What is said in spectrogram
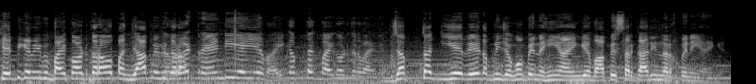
केपी के में भी बाइकआउट कराओ पंजाब में भी कराओ। ट्रेंड ही है भाई कब तक बाइकआउट करवाएँगे? जब तक ये रेट अपनी जगहों पे नहीं आएँगे वापस सरकारी नर्क पे नहीं आएँगे।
